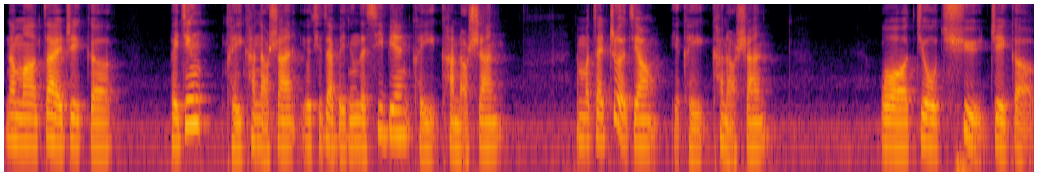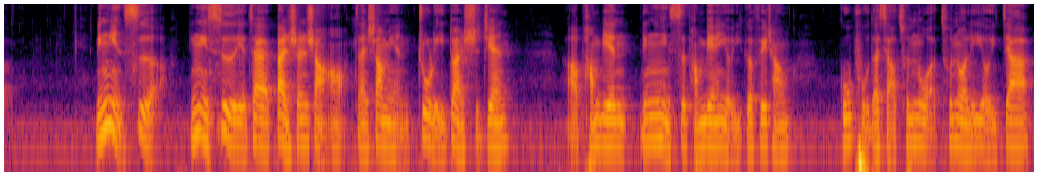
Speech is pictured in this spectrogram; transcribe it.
那么在这个北京可以看到山，尤其在北京的西边可以看到山。那么在浙江也可以看到山。我就去这个灵隐寺，灵隐寺也在半山上啊，在上面住了一段时间。啊，旁边灵隐寺旁边有一个非常古朴的小村落，村落里有一家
